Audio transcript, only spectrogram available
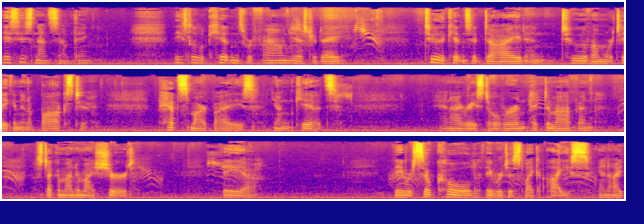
Is this not something? These little kittens were found yesterday. Two of the kittens had died, and two of them were taken in a box to PetSmart by these young kids. And I raced over and picked them up and stuck them under my shirt. They uh, they were so cold, they were just like ice, and I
